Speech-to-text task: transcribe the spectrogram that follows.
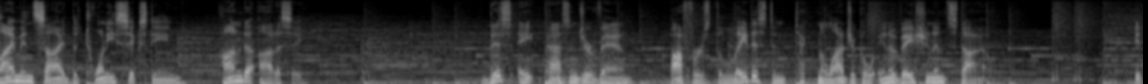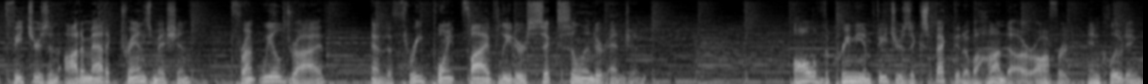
Climb inside the 2016 Honda Odyssey. This eight-passenger van offers the latest in technological innovation and style. It features an automatic transmission, front-wheel drive, and a 3.5-liter six-cylinder engine. All of the premium features expected of a Honda are offered, including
